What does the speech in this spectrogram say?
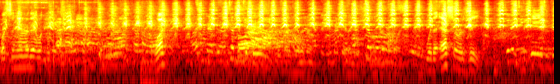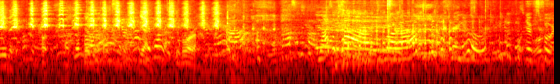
What's the name of that? What? what? With an S or a Z? is a David. Yeah, Deborah. There's four.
